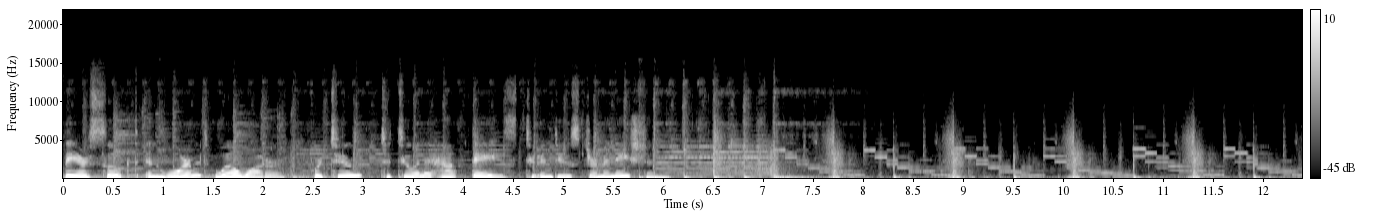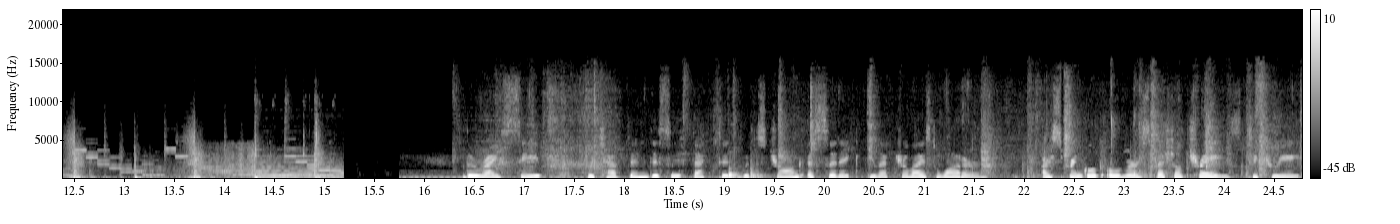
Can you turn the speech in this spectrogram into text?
they are soaked in warmed well water for two to two and a half days to induce germination. The rice seeds, which have been disinfected with strong acidic electrolyzed water, are sprinkled over special trays to create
